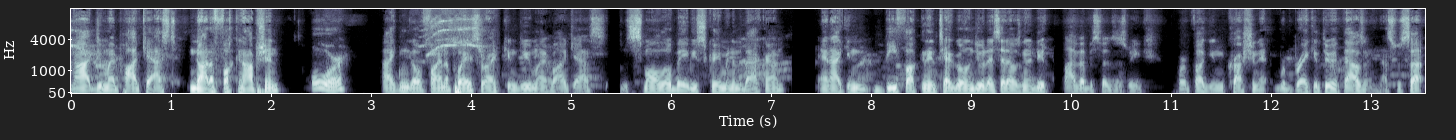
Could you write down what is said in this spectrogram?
not do my podcast, not a fucking option, or I can go find a place where I can do my podcast, small little baby screaming in the background, and I can be fucking integral and do what I said I was going to do. Five episodes this week. We're fucking crushing it. We're breaking through a thousand. That's what's up.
